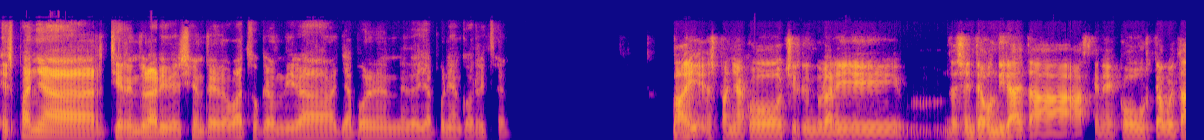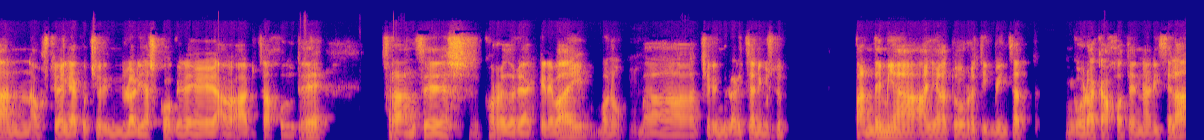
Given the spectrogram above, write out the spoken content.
Espainiar txirrindulari desiente edo batzuk egon dira Japonen edo Japonian korritzen. Bai, Espainiako txirrindulari desente egon dira eta azkeneko urte hauetan Australiako txirrindulari asko ere hartza jo dute, frantzes korredoreak ere bai, bueno, mm. ba, txirrindularitzen ikustut pandemia ailegatu horretik behintzat goraka joaten ari zela,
